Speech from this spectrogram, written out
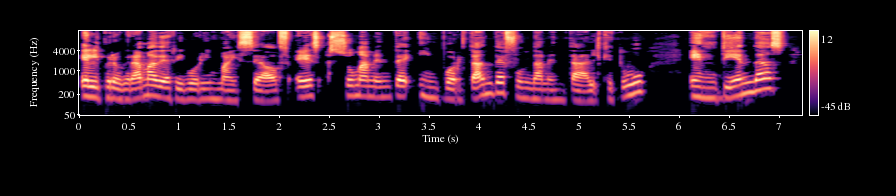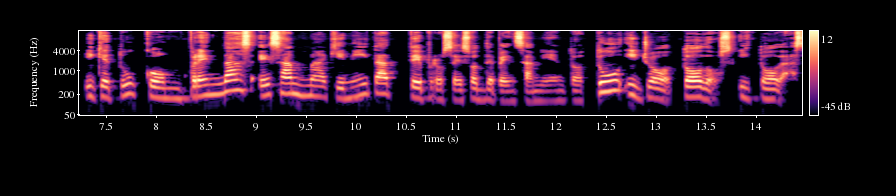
el programa de Rebooting Myself. Es sumamente importante, fundamental, que tú entiendas y que tú comprendas esa maquinita de procesos de pensamiento. Tú y yo, todos y todas,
